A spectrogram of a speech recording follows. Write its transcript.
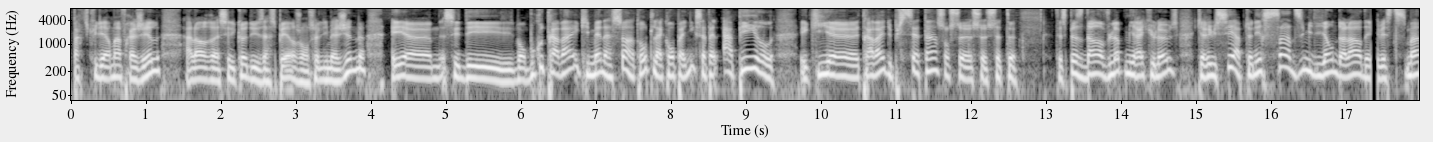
particulièrement fragiles. Alors c'est le cas des asperges, on se l'imagine. Et c'est des bon beaucoup de travail qui mène à ça entre autres la compagnie qui s'appelle Appeal et qui travaille depuis sept ans sur ce, ce- cette cette espèce d'enveloppe miraculeuse qui a réussi à obtenir 110 millions de dollars d'investissement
